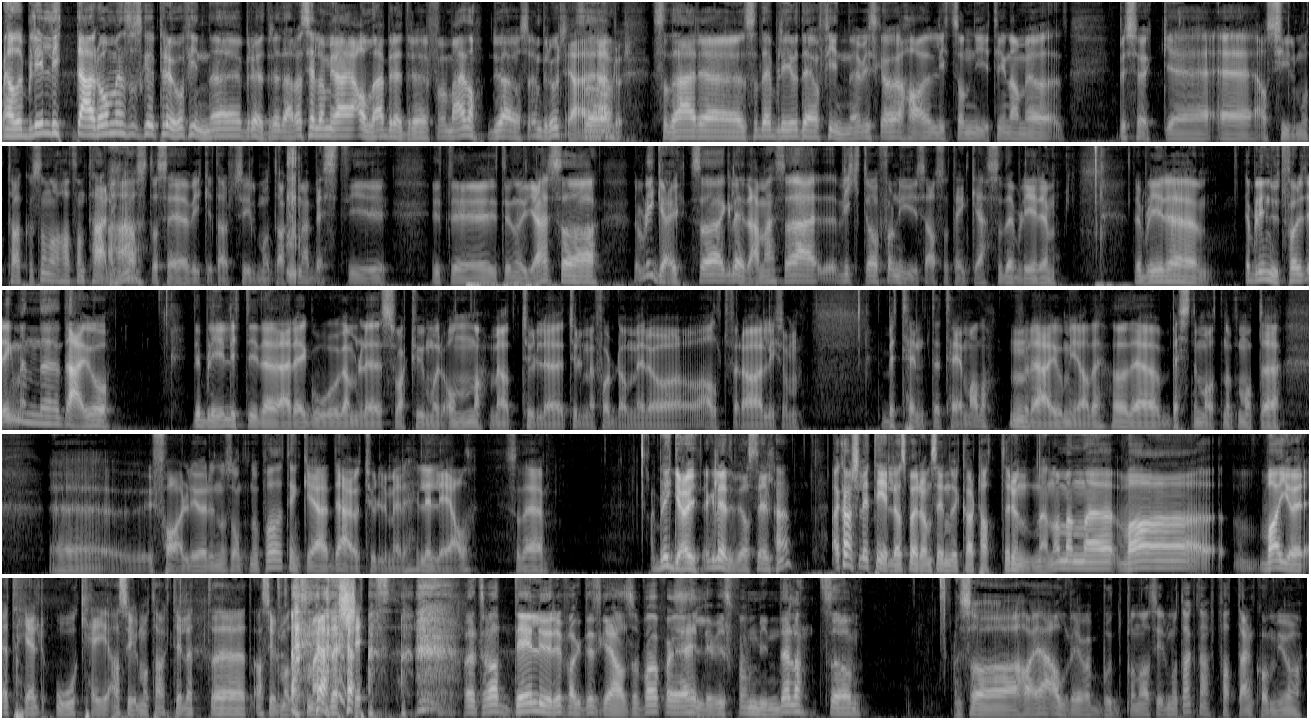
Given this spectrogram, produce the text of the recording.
Ja, det blir litt der òg, men så skal vi prøve å finne brødre der òg. Selv om jeg, alle er brødre for meg, da. Du er jo også en bror. Ja, jeg er bror. Så, det er, eh, så det blir jo det å finne Vi skal ha litt sånn nye ting da med å besøke eh, asylmottak og sånn, og ha sånn terningkast og se hvilket asylmottak som er best i, ute, ute i Norge her. Så det blir gøy. Så jeg gleder jeg meg. Så det er viktig å fornye seg også, tenker jeg. Så det blir, eh, det blir, eh, det blir en utfordring, men det er jo det blir litt i det der gode, gamle svart humor-ånden, med å tulle, tulle med fordommer og, og alt fra liksom betente tema, da. Mm. For det er jo mye av det. Og det er beste måten å på en måte uh, ufarliggjøre noe sånt noe på, tenker jeg, det er jo å tulle med det, eller le av det. Så det, det blir gøy. Det gleder vi oss til. Hæ? Det er kanskje litt tidlig å spørre om siden du ikke har tatt runden ennå, men uh, hva, hva gjør et helt ok asylmottak til et uh, asylmottak som er the shit? Vet du hva, det lurer faktisk jeg altså på, for heldigvis for min del, da, så, så har jeg aldri bodd på noe asylmottak. da. Fattern kom jo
